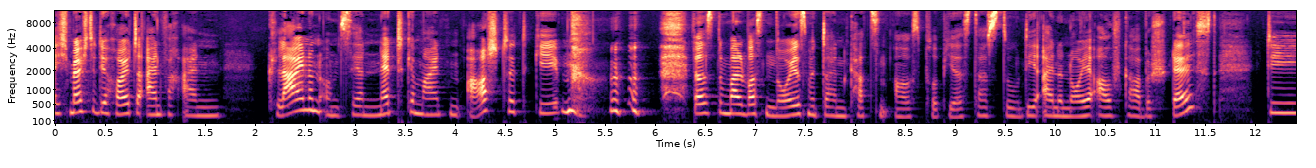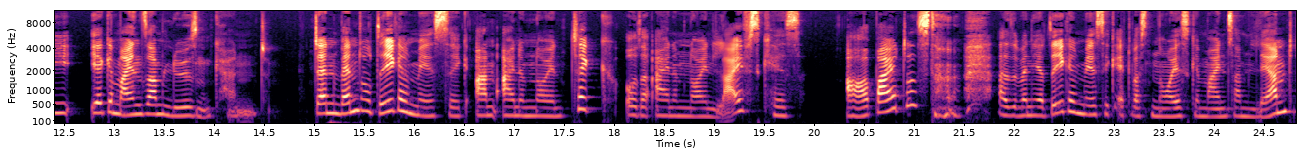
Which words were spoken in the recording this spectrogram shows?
Ich möchte dir heute einfach einen kleinen und sehr nett gemeinten Arschtritt geben, dass du mal was Neues mit deinen Katzen ausprobierst, dass du dir eine neue Aufgabe stellst, die ihr gemeinsam lösen könnt. Denn wenn du regelmäßig an einem neuen Trick oder einem neuen Life-Skill arbeitest, also wenn ihr regelmäßig etwas Neues gemeinsam lernt,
